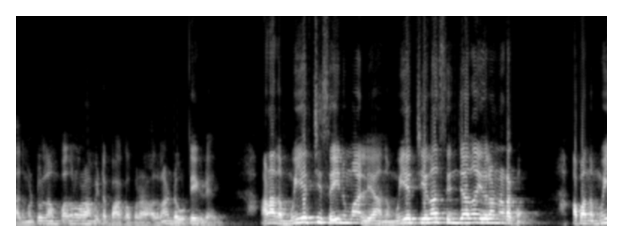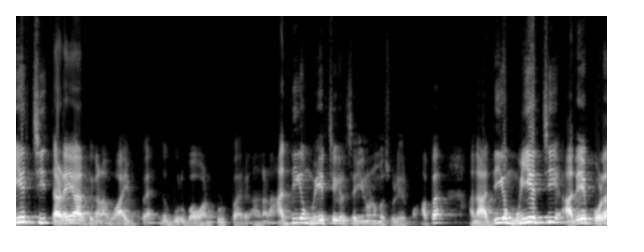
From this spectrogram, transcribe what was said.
அது மட்டும் இல்லாமல் பதினோராம் வீட்டை பார்க்க போகிறாரு அதெல்லாம் டவுட்டே கிடையாது. ஆனால் அந்த முயற்சி செய்யணுமா இல்லையா? அந்த முயற்சியெல்லாம் செஞ்சால் தான் இதெல்லாம் நடக்கும். அப்போ அந்த முயற்சி தடையாகிறதுக்கான வாய்ப்பை இந்த குரு பகவான் கொடுப்பாரு. அதனால் அதிக முயற்சிகள் செய்யணும்னு நம்ம சொல்லியிருப்போம் அப்போ அந்த அதிக முயற்சி அதே போல்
